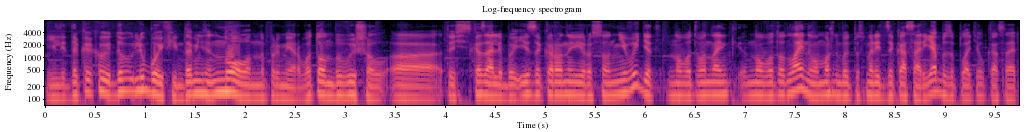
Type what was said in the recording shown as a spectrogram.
или да какой, да любой фильм, да, Нолан, например, вот он бы вышел, э, то есть сказали бы, из-за коронавируса он не выйдет, но вот, в онлайн, но вот онлайн его можно будет посмотреть за косарь, я бы заплатил косарь.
